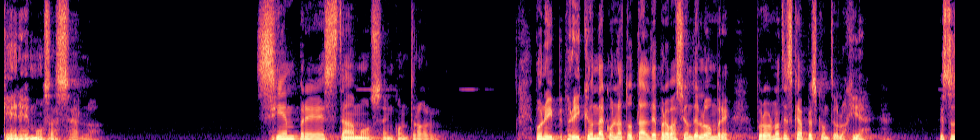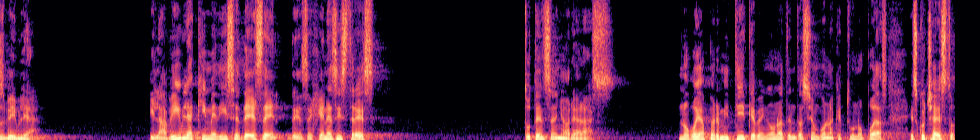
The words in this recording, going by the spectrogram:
queremos hacerlo. Siempre estamos en control. Bueno, pero ¿y qué onda con la total depravación del hombre? Pero no te escapes con teología. Esto es Biblia. Y la Biblia aquí me dice desde, desde Génesis 3, tú te enseñorearás. No voy a permitir que venga una tentación con la que tú no puedas. Escucha esto,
